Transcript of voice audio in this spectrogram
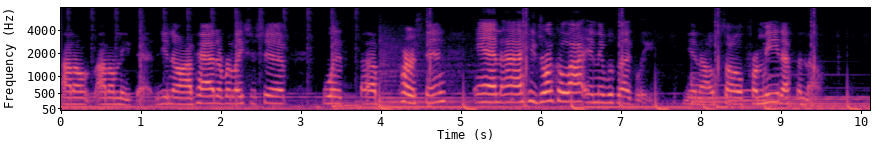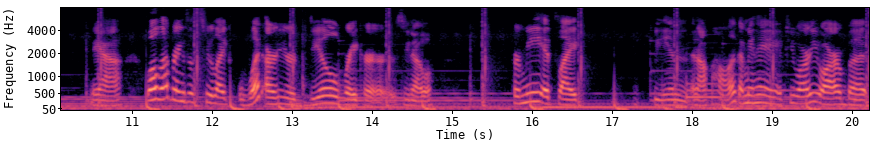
I don't. I don't need that. You know, I've had a relationship with a person, and uh, he drank a lot, and it was ugly. You know, so for me, that's a no. Yeah. Well, that brings us to like, what are your deal breakers? You know, for me, it's like being an alcoholic. I mean, hey, if you are, you are, but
